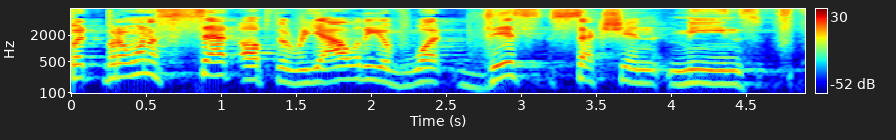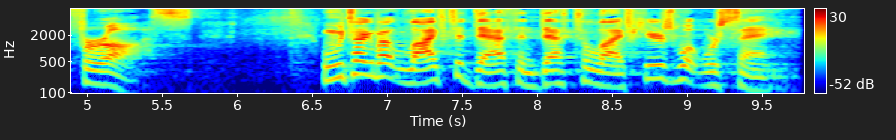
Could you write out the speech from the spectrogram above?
But, but I want to set up the reality of what this section means f- for us. When we talk about life to death and death to life, here's what we're saying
